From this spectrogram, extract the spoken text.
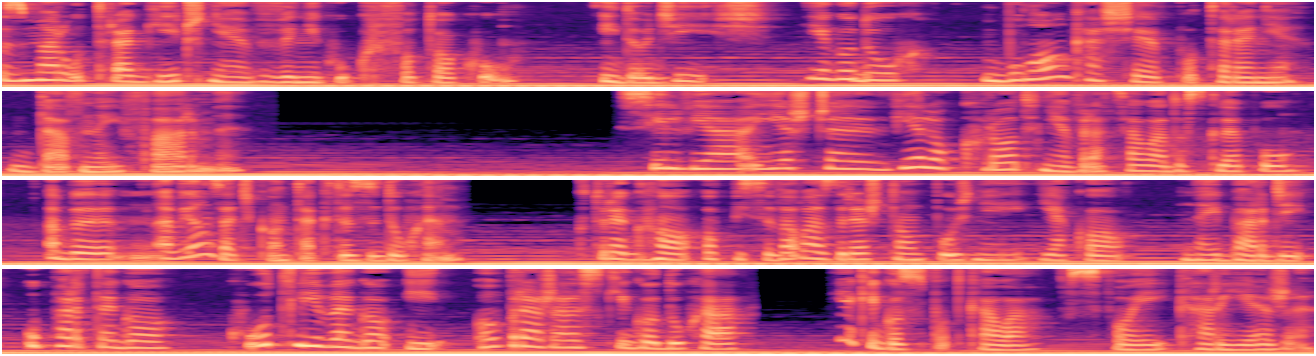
Zmarł tragicznie w wyniku krwotoku i do dziś jego duch błąka się po terenie dawnej farmy. Sylwia jeszcze wielokrotnie wracała do sklepu, aby nawiązać kontakt z duchem, którego opisywała zresztą później jako najbardziej upartego, kłótliwego i obrażalskiego ducha, jakiego spotkała w swojej karierze.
